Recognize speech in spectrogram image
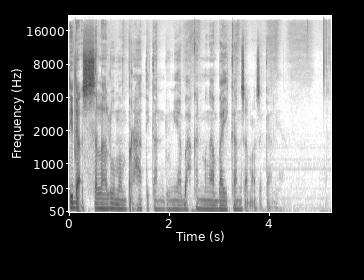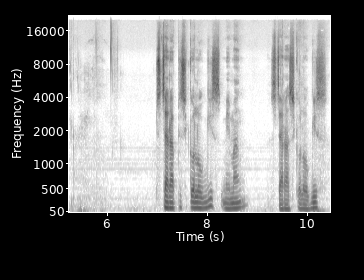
tidak selalu memperhatikan dunia bahkan mengabaikan sama sekali. Secara psikologis memang secara psikologis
